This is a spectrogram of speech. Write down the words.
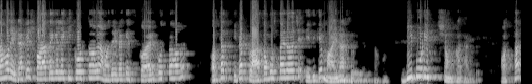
তাহলে এটাকে সরাতে গেলে কি করতে হবে? আমাদের এটাকে স্কোয়ার করতে হবে। অর্থাৎ এটা প্লাস অবস্থায় রয়েছে, এদিকে মাইনাস হয়ে তখন বিপরীত সংখ্যা থাকবে। অর্থাৎ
